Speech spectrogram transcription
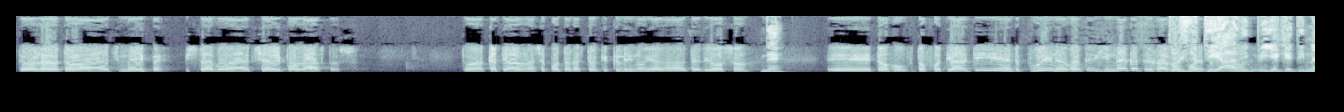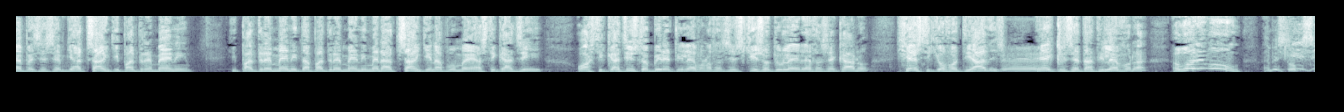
Το λέω τώρα έτσι με είπε. Πιστεύω ε, ξέρει πολλά αυτός. Τώρα κάτι άλλο να σε πω τελευταίο και κλείνω για να τελειώσω. Ναι. Ε, το, το φωτιάρι τι γίνεται, πού είναι, εγώ τη γυναίκα του είχα Το βρει και φωτιάδι ψάχνει. πήγε και την έπεσε σε μια τσάνκι παντρεμένη. Η παντρεμένη ήταν παντρεμένη με ένα τσάνκι να πούμε αστικατζή. Ο αστικατζής τον πήρε τηλέφωνο, θα σε σκίσω, του λέει ρε θα σε κάνω. Χέστηκε ο Φωτιάδης, έκλεισε τα τηλέφωνα. Αγόρι μου, θα με σκίσει,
